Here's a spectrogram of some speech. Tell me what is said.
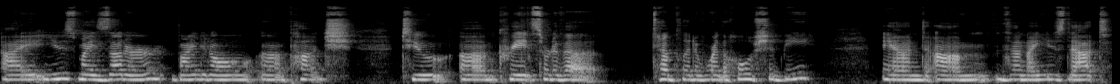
I used my Zutter Bind It All uh, punch to um, create sort of a template of where the hole should be. And um, then I used that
